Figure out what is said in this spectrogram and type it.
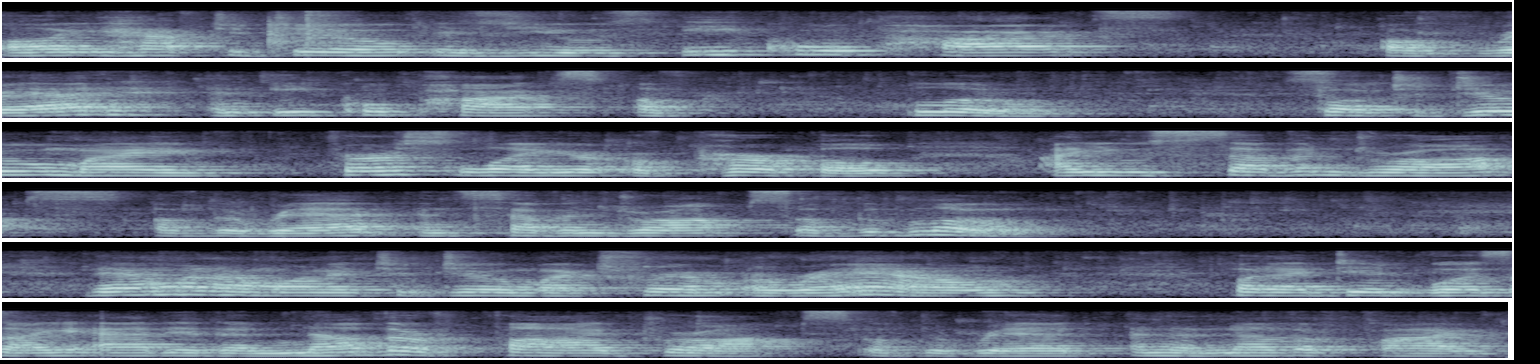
all you have to do is use equal parts of red and equal parts of blue. So to do my first layer of purple, I use seven drops of the red and seven drops of the blue. Then when I wanted to do my trim around, what I did was I added another five drops of the red and another five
